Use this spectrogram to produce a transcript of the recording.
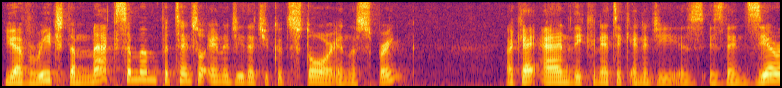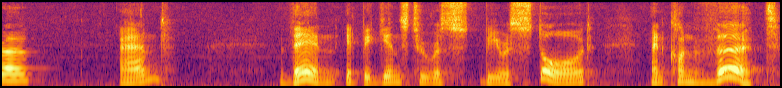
you have reached the maximum potential energy that you could store in the spring. Okay, and the kinetic energy is, is then zero, and then it begins to res be restored and convert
